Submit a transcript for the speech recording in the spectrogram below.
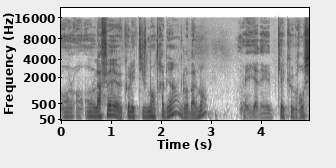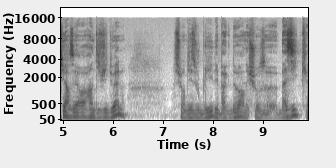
on, l'a fait euh, collectivement très bien, globalement, mais il y a quelques grossières erreurs individuelles sur des oublis, des backdoors, des choses euh, basiques,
